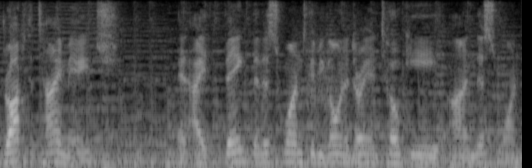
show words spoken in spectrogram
drops the Time Mage. and I think that this one's gonna be going to Dorian Toki on this one.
